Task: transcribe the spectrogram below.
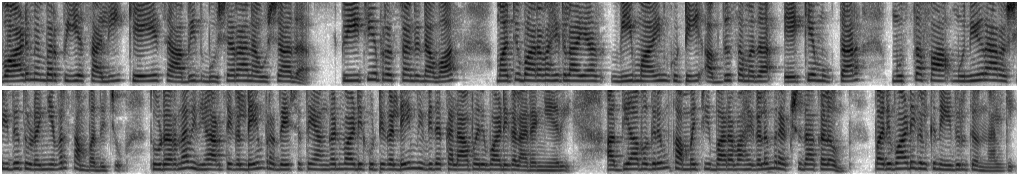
ward member P S Ali K H Abid Bushara Naushad P T A president Navas മറ്റു ഭാരവാഹികളായ V Mayinkutty Abdussamad A K Mukthar Musthafa Muneera Rasheed തുടങ്ങിയവർ സംബന്ധിച്ചു. തുടർന്ന് വിദ്യാർത്ഥികളുടെയും പ്രദേശത്തെ അംഗൻവാടി കുട്ടികളുടെയും വിവിധ കലാപരിപാടികൾ അരങ്ങേറി. അധ്യാപകരും കമ്മിറ്റി ഭാരവാഹികളും രക്ഷിതാക്കളും പരിപാടികൾക്ക് നേതൃത്വം നൽകി.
